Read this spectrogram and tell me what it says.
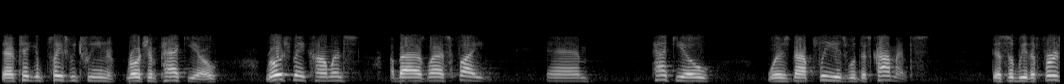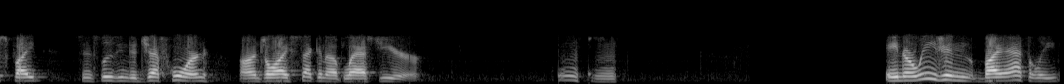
that have taken place between Roach and Pacquiao. Roach made comments about his last fight, and Pacquiao was not pleased with his comments. This will be the first fight since losing to Jeff Horn on July 2nd of last year. Mm-hmm. A Norwegian biathlete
